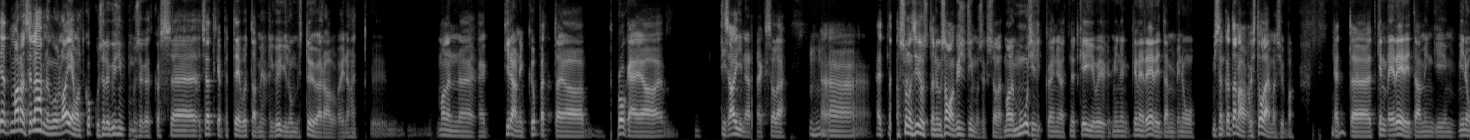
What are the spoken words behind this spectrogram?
tead, ma arvan, et see läheb nagu laiemalt kokku selle küsimusega, et kas chat-GPT võtab meil kõigil umbes töö ära või noh, et ma olen kirjanik, õpetaja, progeja, disainer, eks ole mm. -hmm. et noh, sul on sisuliselt nagu sama küsimus, eks ole, et ma olen muusik, on ju, et nüüd keegi võib minna genereerida minu, mis on ka täna vist olemas juba. et, äh, et genereerida mingi minu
